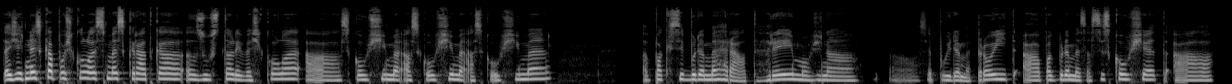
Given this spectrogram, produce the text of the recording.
takže dneska po škole jsme zkrátka zůstali ve škole a zkoušíme a zkoušíme a zkoušíme. A pak si budeme hrát hry, možná se půjdeme projít a pak budeme zase zkoušet a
